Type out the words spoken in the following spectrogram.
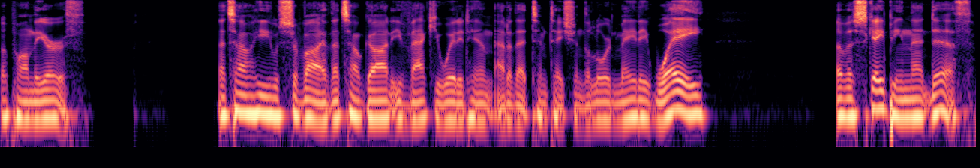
upon the earth. That's how he was survived. That's how God evacuated him out of that temptation. The Lord made a way of escaping that death.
